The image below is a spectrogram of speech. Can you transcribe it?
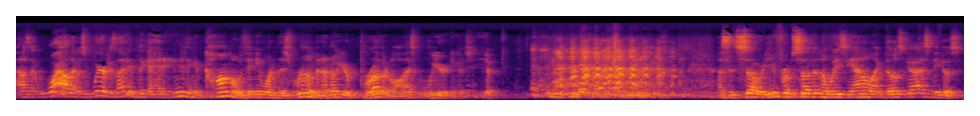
I was like, "Wow, that was weird," because I didn't think I had anything in common with anyone in this room, and I know your brother-in-law. That's weird. And he goes, "Yep." I said, "So, are you from Southern Louisiana like those guys?" And he goes,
